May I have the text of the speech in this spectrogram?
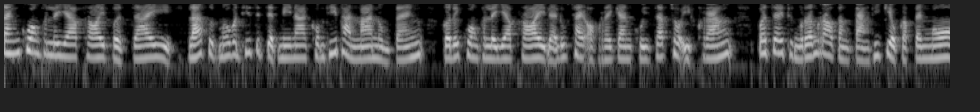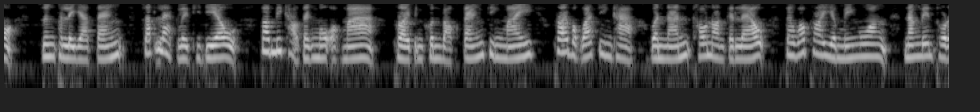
แตงควงภรรยาพลอยเปิดใจล่าสุดเมื่อวันที่ 17 มีนาคมที่ผ่านมาหนุ่มแตงก็ได้ควงภรรยาพลอย และลูกชายออกรายการคุยแซบโชว์อีกครั้ง เปิดใจถึงเรื่องราวต่างๆ ที่เกี่ยวกับแตงโม ซึ่งภรรยาแตงซัดแหลกเลยทีเดียว ตอนมีข่าวแตงโมออกมาพลอยเป็นคนบอกแตงจริงไหมพลอยบอกว่าจริงค่ะ วันนั้นเขานอนกันแล้ว แต่ว่าพลอยยังไม่ง่วง นั่งเล่นโทร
